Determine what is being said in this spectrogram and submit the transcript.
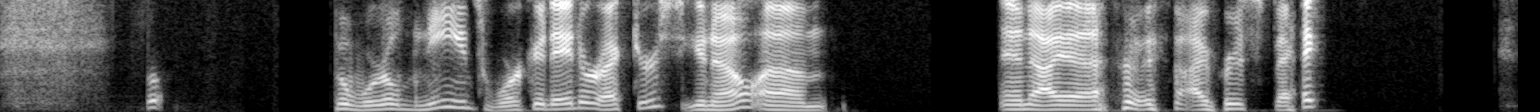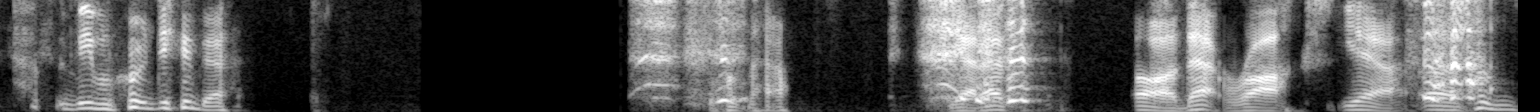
the world needs workaday directors, you know. Um, and I uh, I respect the people who do that. Blumhouse. yeah, that's oh that rocks. Yeah. Um,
